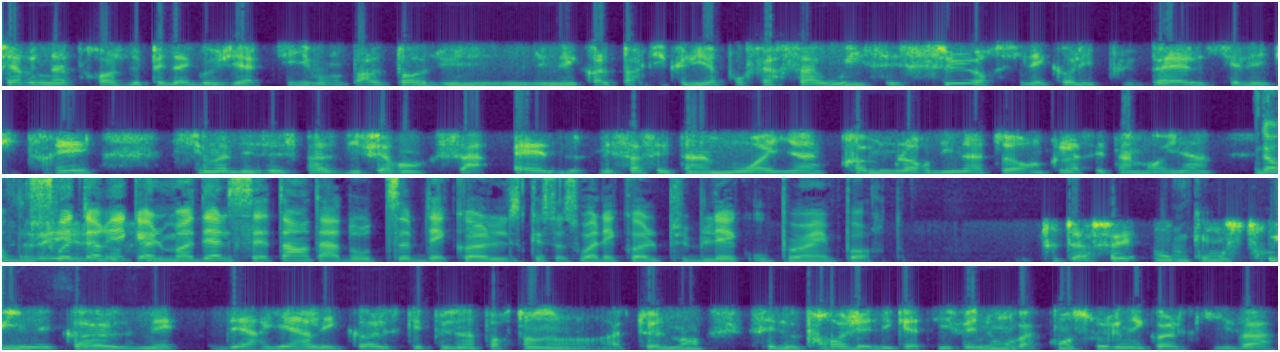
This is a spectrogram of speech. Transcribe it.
faire une approche de pédagogie active. On ne parle pas d'une école particulière pour faire ça. Oui, c'est sûr, si l'école est plus belle, si elle est vitrée, si on a des espaces différents, ça aide, mais ça, c'est un moyen, comme l'ordinateur en classe est un moyen. Donc, vous, souhaiteriez que le modèle s'étende à d'autres types d'écoles, que ce soit l'école publique ou peu importe? Tout à fait. On construit une école, mais derrière l'école, ce qui est plus important actuellement, c'est le projet éducatif. Et nous, on va construire une école qui va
